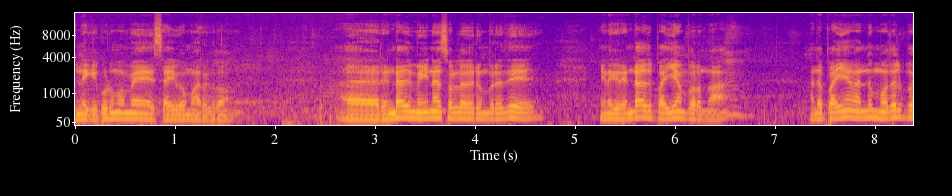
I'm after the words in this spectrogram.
இன்றைக்கி குடும்பமே சைவமாக இருக்கிறோம். ரெண்டாவது மெயினாக சொல்ல விரும்புகிறது எனக்கு ரெண்டாவது பையன் பிறந்தான். அந்த பையன் வந்து முதல் ப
